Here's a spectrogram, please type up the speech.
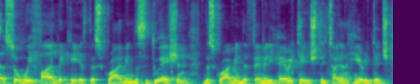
And so we filed the case describing the situation, describing the family heritage, the Italian heritage,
